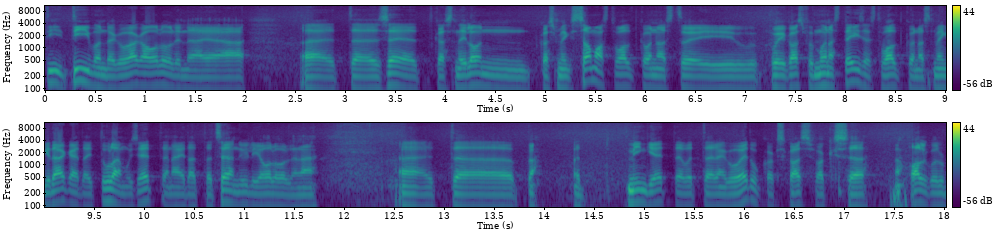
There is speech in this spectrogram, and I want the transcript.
tiim on nagu väga oluline ja et äh, see, et kas neil on, kas mingist samast valdkonnast või, või kasvõi mõnest teisest valdkonnast mingeid ägedaid tulemusi ette näidata, et see on ülioluline. et äh, noh, et mingi ettevõte nagu edukaks kasvaks, noh, algul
